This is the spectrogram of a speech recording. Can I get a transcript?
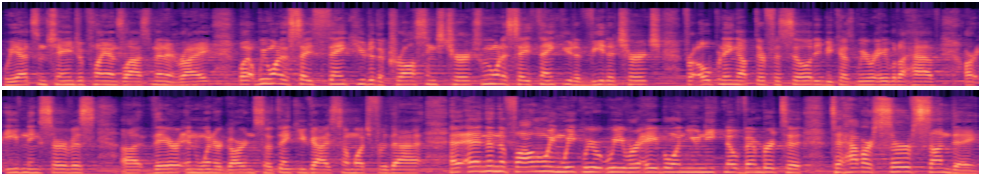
we had some change of plans last minute, right? But we want to say thank you to the Crossings Church. We want to say thank you to Vita Church for opening up their facility because we were able to have our evening service uh, there in Winter Garden. So thank you guys so much for that. And, and then the following week, we were, we were able in unique November to, to have our Serve Sunday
